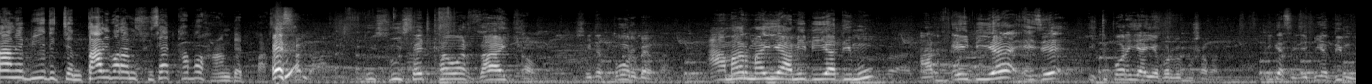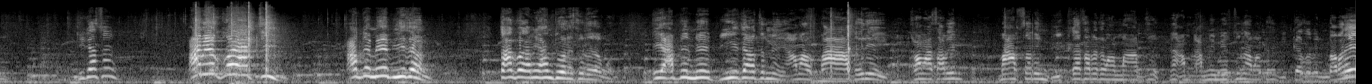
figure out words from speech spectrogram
কারণে বিয়ে দিচ্ছেন তাহলে এবার আমি সুইসাইড খাব হান্ড্রেড পার্সেন্ট তুই সুইসাইড খাও আর যাই খাও, সেটা তোর ব্যাপার। আমার মাইয়া আমি বিয়া দিমু, আর এই বিয়া, এই যে একটু পরে আইয়া পড়বে পোষাবার ঠিক আছে, এই বিয়া দিমু ঠিক আছে? আমি করাচ্ছি আপনি মেয়ে বিয়ে দেন, তারপর আমি আন্দোলনে চলে যাব। এই আপনি মেয়ে বিয়ে দেওয়ার জন্য আমার পা ধরে ক্ষমা চাবেন মাপ চাবেন, ভিক্ষা চাবেন, আমার মা আপনি মেয়ের জন্য আমার কাছে ভিক্ষা চাবেন। বাবা রে,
